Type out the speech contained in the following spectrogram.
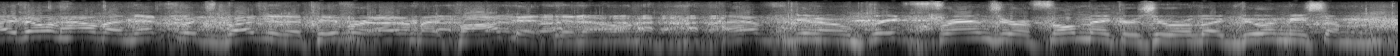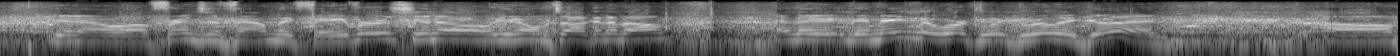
I don't have a Netflix budget. I pay for it out of my pocket. You know, I have you know great friends who are filmmakers who are like doing me some you know uh, friends and family favors. You know, you know what I'm talking about, and they they make the work look really good. Um,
